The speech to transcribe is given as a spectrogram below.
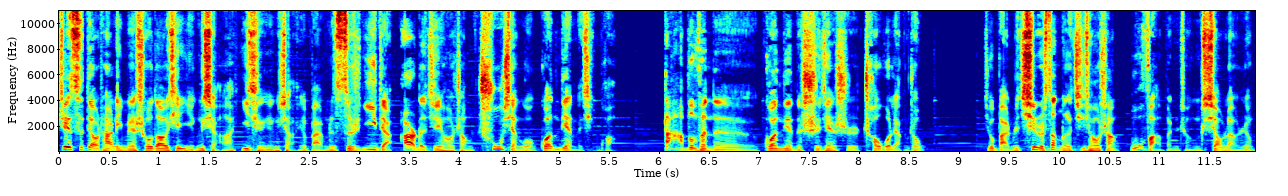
这次调查里面受到一些影响啊，疫情影响，有百分之四十一点二的经销商出现过关店的情况，大部分的关店的时间是超过两周，有百分之七十三的经销商无法完成销量任务。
